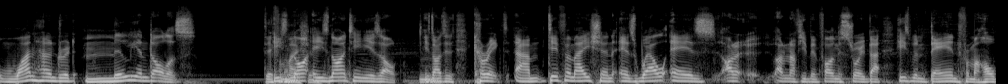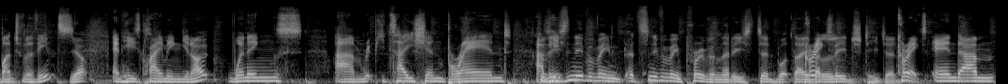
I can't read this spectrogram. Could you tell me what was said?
$100 million. He's not. He's 19 years old. He's 19. Correct. Um, defamation, as well as I don't, I don't know if you've been following the story, but he's been banned from a whole bunch of events. Yep. And he's claiming, you know, winnings, um, reputation, brand. Um, Because he's never been. It's never been proven that he's did what they've Correct. alleged he did. Correct, and um,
